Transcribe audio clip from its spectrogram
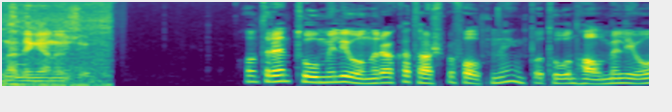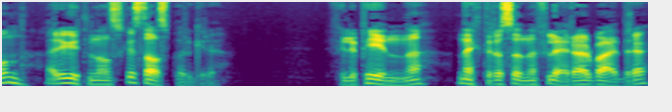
Nothing unusual. Omtrent to millioner av Qatars befolkning på 2,5 million er utenlandske statsborgere. Filippinene nekter å sende flere arbeidere,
